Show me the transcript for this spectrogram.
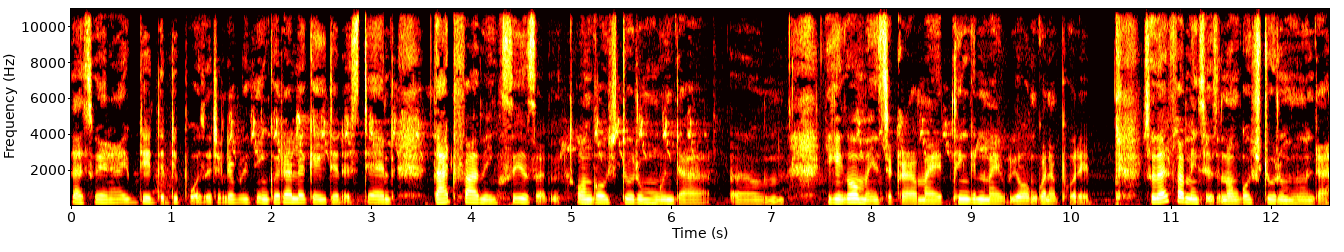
that's when i did the deposit and everything got allocated a stand that farming season on Munda. um you can go on my instagram i think in my reel i'm gonna put it so that farming season on Munda.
